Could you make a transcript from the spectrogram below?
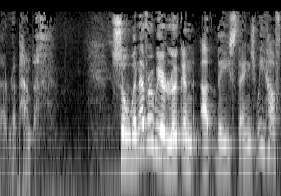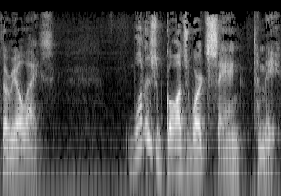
that repenteth. So, whenever we are looking at these things, we have to realize what is God's word saying to me?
